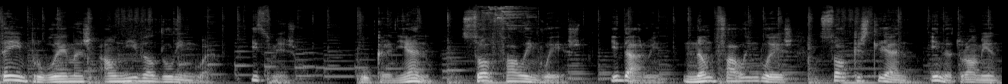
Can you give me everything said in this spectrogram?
têm problemas ao nível de língua. Isso mesmo. O ucraniano só fala inglês e Darwin não fala inglês, só castelhano e, naturalmente,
